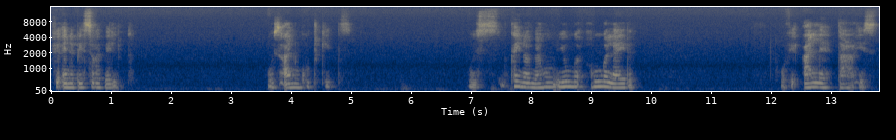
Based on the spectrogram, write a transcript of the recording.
Für eine bessere Welt, wo es allen gut geht wo es keiner mehr Hunger, Hunger leidet, wo für alle da ist.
